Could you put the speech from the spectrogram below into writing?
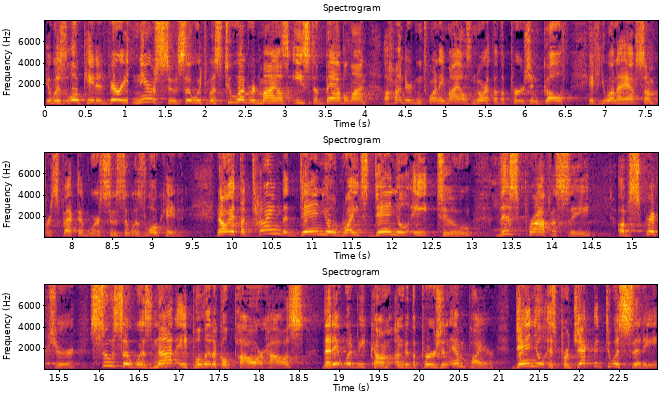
It was located very near Susa, which was 200 miles east of Babylon, 120 miles north of the Persian Gulf, if you want to have some perspective where Susa was located. Now, at the time that Daniel writes Daniel 8 2, this prophecy of Scripture, Susa was not a political powerhouse that it would become under the Persian Empire. Daniel is projected to a city.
